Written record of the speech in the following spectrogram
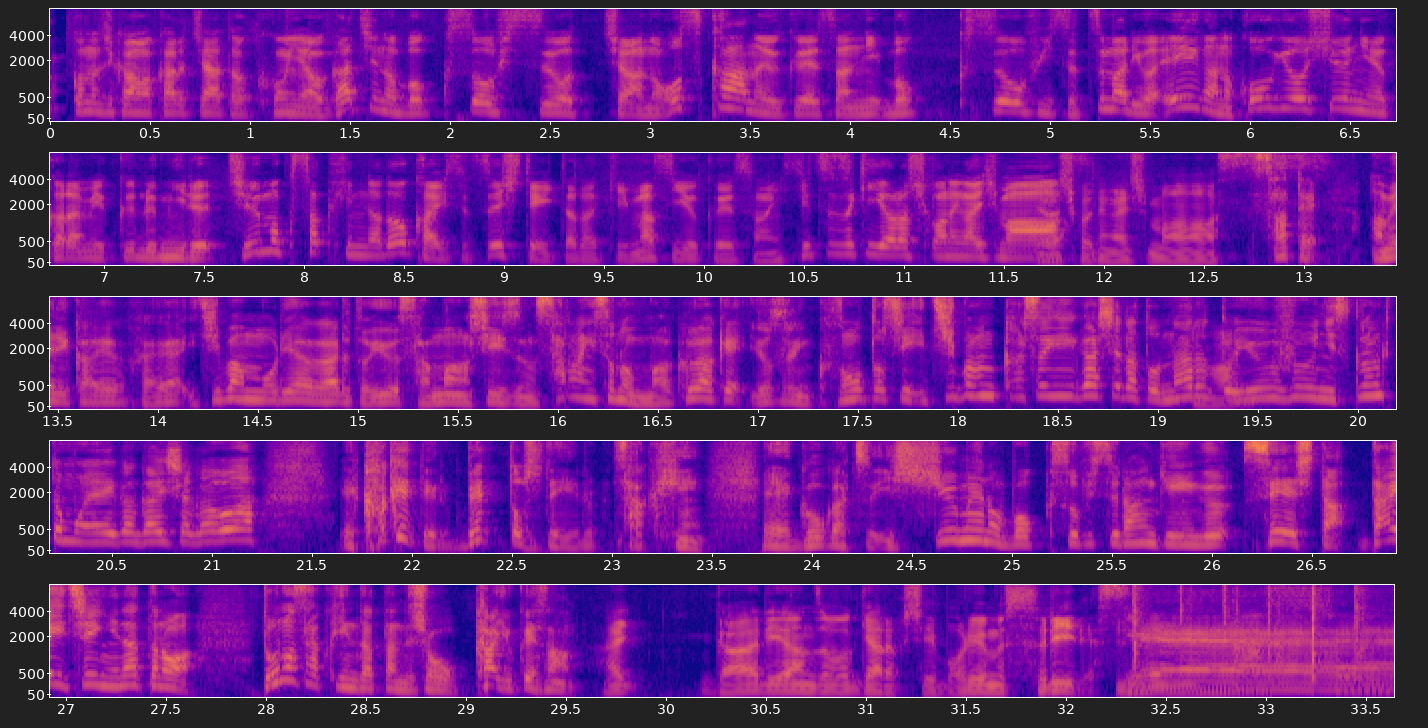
この時間はカルチャートーク今夜はガチのボックスオフィスウォッチャーのオスカーの行方さんにボックスオフィスつまりは映画の興行収入から見る見る注目作品などを解説していただきます。行方さん引き続きよろしくお願いします。よろしくお願いします。さてアメリカ映画界が一番盛り上がるというサマーシーズンさらにその幕開け要するにこの年一番稼ぎ頭となるというふうに少なくとも映画会社側はえかけているベットしている作品、えー、5月1週目のボックスオフィスランキング制した第1位になったのはどの作品だったんでしょうかゆけさん。はい。ガーディアンズ・オブ・ギャラクシーボリューム3です。イエー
